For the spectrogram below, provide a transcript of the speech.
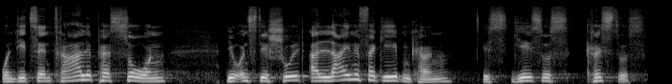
Und die zentrale Person, die uns die Schuld alleine vergeben kann, ist Jesus Christus,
